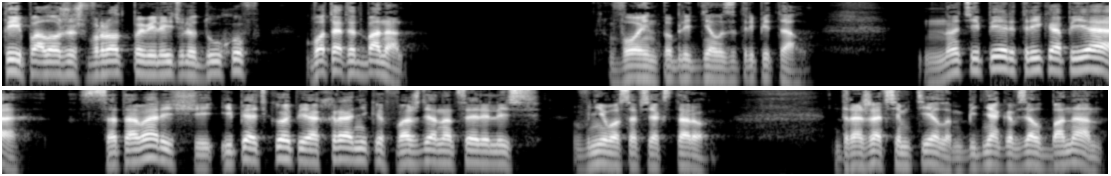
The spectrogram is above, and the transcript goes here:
Ты положишь в рот повелителю духов вот этот банан!» Воин побледнел и затрепетал. Но теперь три копья, сотоварищи и пять копий охранников вождя нацелились в него со всех сторон. Дрожа всем телом, бедняга взял банан,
